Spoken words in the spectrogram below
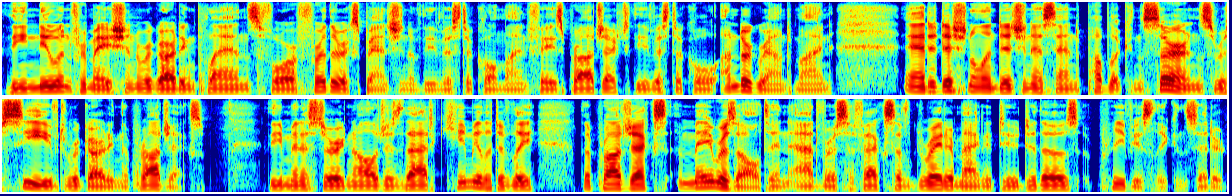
the new information regarding plans for further expansion of the Vista Coal Mine phase project, the Vista Coal underground mine, and additional indigenous and public concerns received regarding the projects. The minister acknowledges that, cumulatively, the projects may result in adverse effects of greater magnitude to those previously considered.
